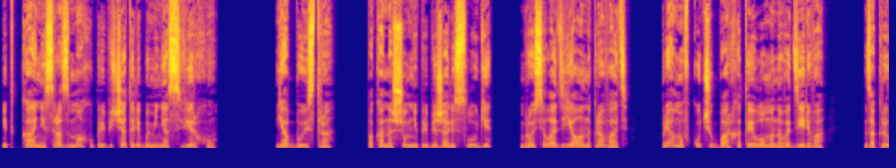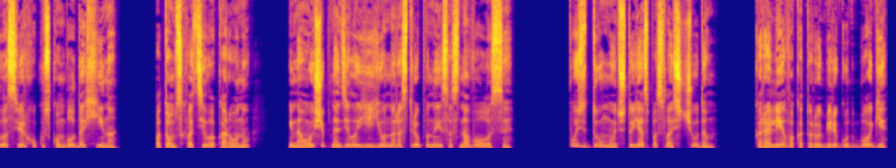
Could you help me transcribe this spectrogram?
и ткани с размаху припечатали бы меня сверху. Я быстро, пока на шум не прибежали слуги, бросила одеяло на кровать, прямо в кучу бархата и ломаного дерева, закрыла сверху куском балдахина, потом схватила корону и на ощупь надела ее на растрепанные сосна волосы. Пусть думают, что я спаслась чудом. Королева, которую берегут боги,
